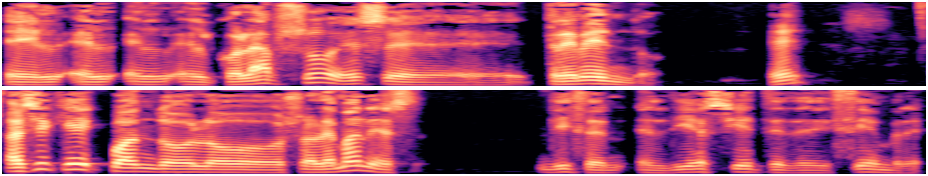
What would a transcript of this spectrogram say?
el, el, el, el colapso es eh, tremendo. ¿eh? Así que cuando los alemanes dicen el día 7 de diciembre,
